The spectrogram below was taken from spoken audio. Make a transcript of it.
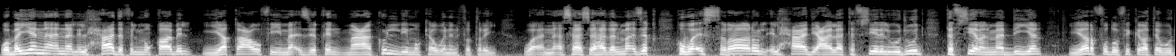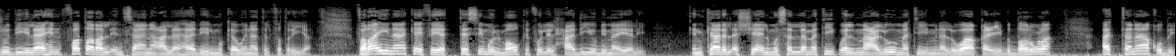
وبينا أن الإلحاد في المقابل يقع في مأزق مع كل مكون فطري وأن أساس هذا المأزق هو إصرار الإلحاد على تفسير الوجود تفسيرا ماديا يرفض فكرة وجود إله فطر الإنسان على هذه المكونات الفطرية. فرأينا كيف يتسم الموقف الإلحادي بما يلي. إنكار الأشياء المسلمة والمعلومة من الواقع بالضرورة التناقض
